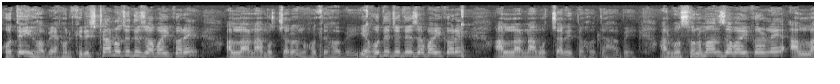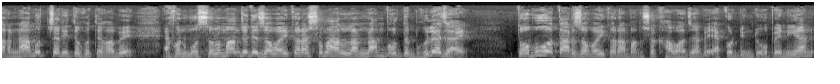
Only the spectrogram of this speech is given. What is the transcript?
হতেই হবে। এখন খ্রিস্টানও যদি জবাই করে, আল্লাহর নাম উচ্চারণ হতে হবে। ইহুদি যদি জবাই করে, আল্লাহর নাম উচ্চারিত হতে হবে। আর মুসলমান জবাই করলে আল্লাহর নাম উচ্চারিত হতে হবে। এখন মুসলমান যদি জবাই করার সময় আল্লাহর নাম বলতে ভুলে যায় তবুও তার জবাই করা মাংস খাওয়া যাবে অ্যাকর্ডিং টু ওপেনিয়ান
